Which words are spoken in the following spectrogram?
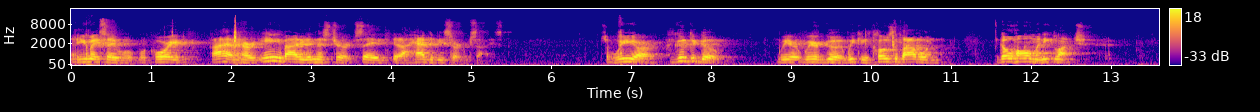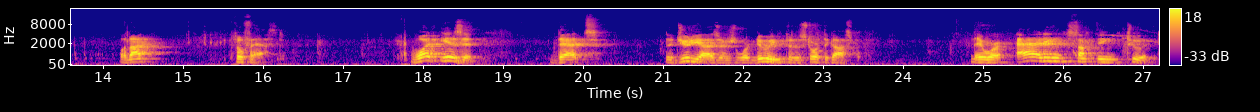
Now you may say, well, well, Corey, I haven't heard anybody in this church say that I had to be circumcised. So we are good to go. We are, we are good. We can close the Bible and go home and eat lunch. Well, not so fast. What is it that the Judaizers were doing to distort the gospel? They were adding something to it.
